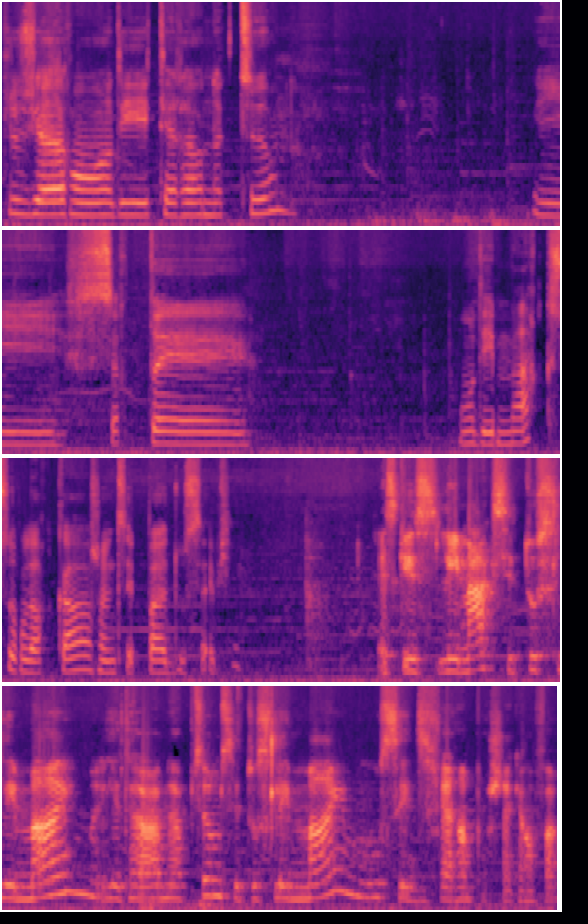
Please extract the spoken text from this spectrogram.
plusieurs ont des terreurs nocturnes. Et certains ont des marques sur leur corps, je ne sais pas d'où ça vient. Est-ce que les marques, c'est tous les mêmes? Les terreurs nocturnes, c'est tous les mêmes ou c'est différent pour chaque enfant?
